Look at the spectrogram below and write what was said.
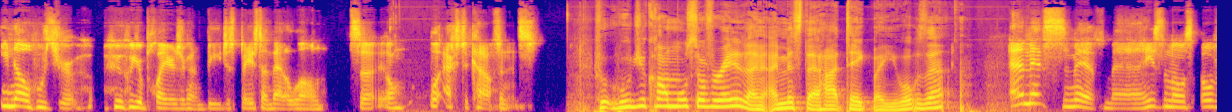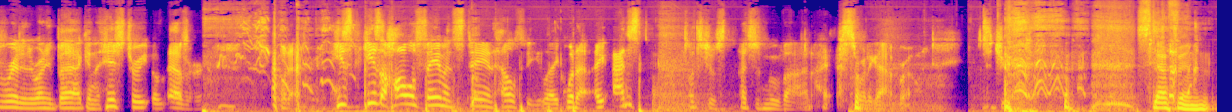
you know who's your who, who your players are going to be just based on that alone. So you know, little extra confidence. Who who'd you call most overrated? I, I missed that hot take by you. What was that? Emmitt Smith, man, he's the most overrated running back in the history of ever. Whatever. He's he's a Hall of Fame and staying healthy. Like what? I, I just let's just let's just move on. I, I swear to God, bro. It's a. Stefan,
